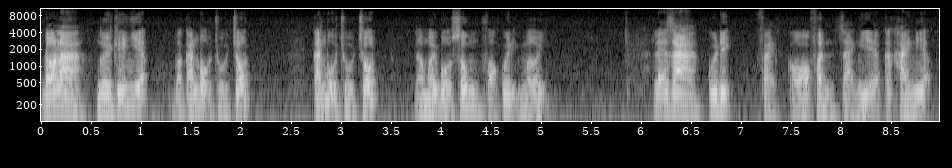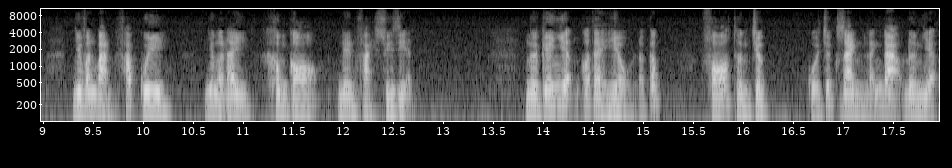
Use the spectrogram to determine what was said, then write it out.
Đó là người kế nhiệm và cán bộ chủ chốt. Cán bộ chủ chốt là mới bổ sung vào quy định mới. Lẽ ra quy định phải có phần giải nghĩa các khái niệm như văn bản pháp quy, nhưng ở đây không có nên phải suy diễn. Người kế nhiệm có thể hiểu là cấp phó thường trực của chức danh lãnh đạo đương nhiệm.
